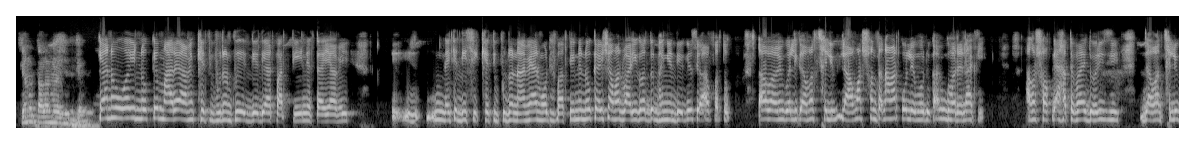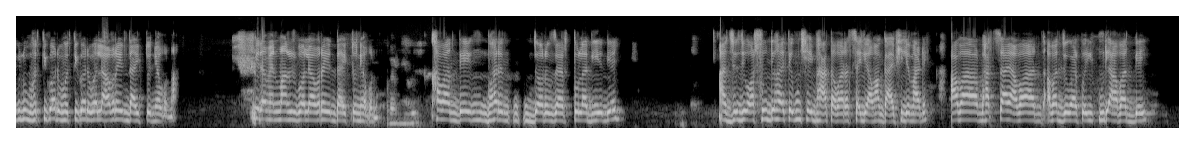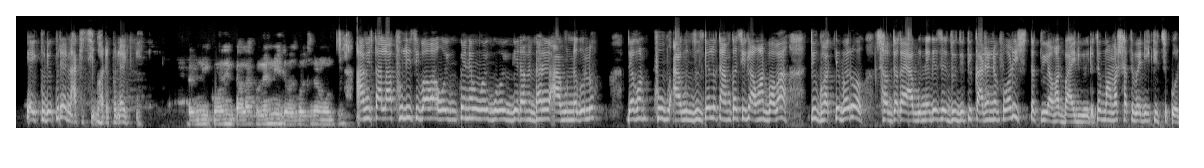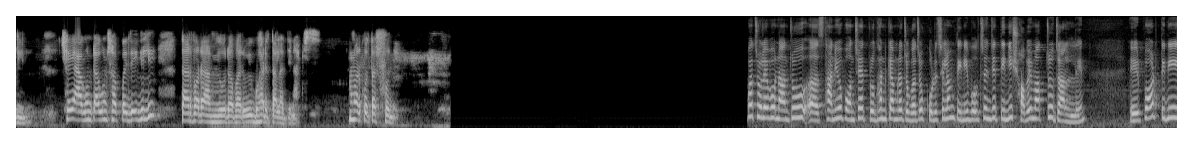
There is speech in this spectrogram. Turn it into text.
কেন তালা মেরেছেন কেন কেন ওই লোককে মারে? আমি ক্ষতিপূরণ করে দিয়ে দেওয়ার পারতি না তাই আমি নেকে দিছি ক্ষতিপূরণ? আমি আর মোটে পারতি না। লোকে এসে আমার বাড়ি ঘর ভেঙে দিয়ে গেছে আপাতত। তাও আমি বলি কি আমার ছেলে আমার সন্তান আমার কোলে মরুক আমি ঘরে নাকি? এখন সবকে হাতে পায়ে ধরেছি যে আমার ছেলেগুলো ভর্তি করে ভর্তি করে বলে আমরা এর দায়িত্ব নেব না। গ্রামের মানুষ বলে আমরা এর দায়িত্ব নেব না? খাবার দেয় ঘরে দরজার তোলা দিয়ে দেয় আর যদি অসুবিধা হয় তখন সেই ভাত আবার চাইলে আমার গায়ে ফেলে মারে। আবার ভাত চাই আবার আবার জোগাড় করি কুড়ে আবার দেই। এই কুড়ে কুড়ে নাকিছি ঘরে খোলা কি। কোনোদিন তালা খোলেননি দশ বছরের মধ্যে? আমি তালা খুলেছি বাবা ওই ওখানে ওই ওই গ্রামের ধারে আগুন না গেলো দেখুন খুব আগুন জ্বলতে হলো আমি কাছে কি আমার বাবা তুই ঘরতে বেরো সব জায়গায় আগুন লেগেছে যদি তুই কারেন্টে পড়িস তা তুই আমার বাইরে বেরো। তো আমার সাথে বাইরে কিছু করিনি। সেই আগুন টাগুন সব পেয়ে গেলি তারপরে আমি ওর আবার ওই ঘরে তালা দিয়ে রাখিস আমার কথা শোনে। চলে যাব নান্টু স্থানীয় পঞ্চায়েত প্রধানকে আমরা যোগাযোগ করেছিলাম। তিনি বলছেন যে তিনি সবেমাত্র জানলেন। এরপর তিনি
